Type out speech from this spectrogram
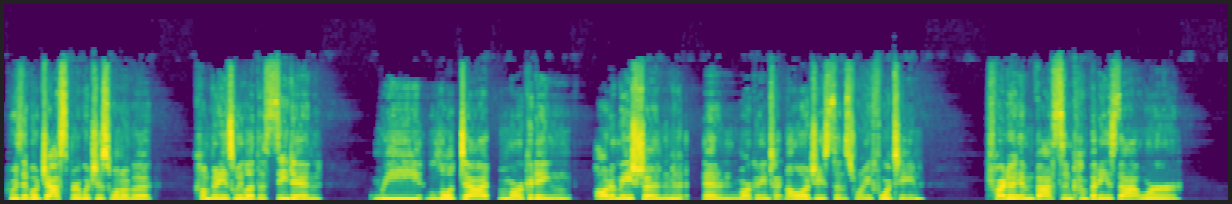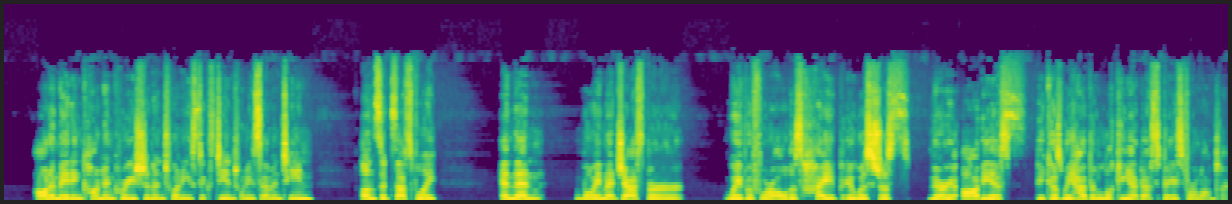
for example, Jasper, which is one of the companies we led the seed in, we looked at marketing automation and marketing technology since 2014. Try to invest in companies that were automating content creation in 2016 2017 unsuccessfully. And then when we met Jasper way before all this hype, it was just very obvious because we had been looking at that space for a long time.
